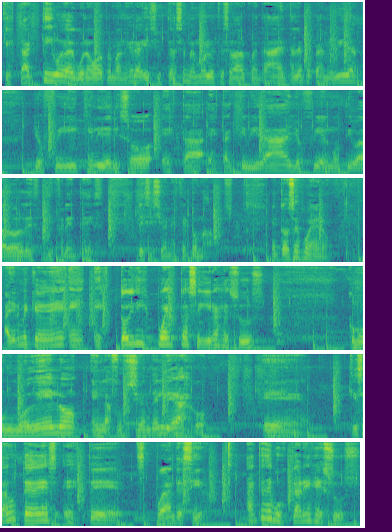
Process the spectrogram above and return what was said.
que está activo de alguna u otra manera. Y si usted hace memoria, usted se va a dar cuenta, ah, en tal época de mi vida yo fui quien liderizó esta, esta actividad, yo fui el motivador de diferentes decisiones que tomamos. Entonces, bueno, ayer me quedé en estoy dispuesto a seguir a Jesús como mi modelo en la función de liderazgo. Eh, quizás ustedes este, puedan decir, antes de buscar en Jesús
